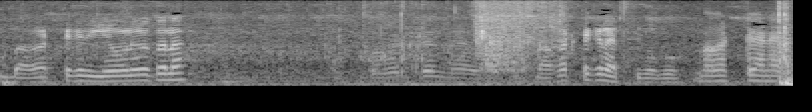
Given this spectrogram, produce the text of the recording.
බගට් එක තියෙනවනේ උතන බගට් එක නැති මොකෝ බගට්ට නෑ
